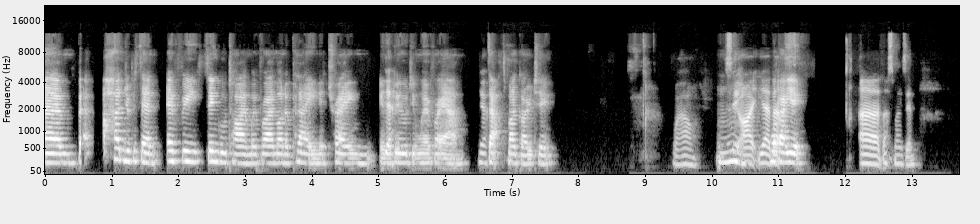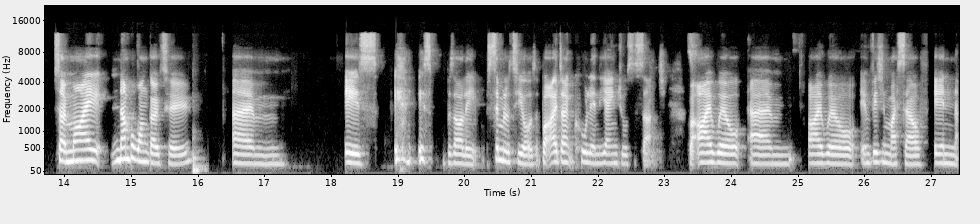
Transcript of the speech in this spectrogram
um but 100% every single time whether i'm on a plane a train in yeah. a building wherever i am yeah. that's my go-to wow mm. see i yeah what about you uh that's amazing so my number one go to um, is is bizarrely similar to yours, but I don't call in the angels as such. But I will um, I will envision myself in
